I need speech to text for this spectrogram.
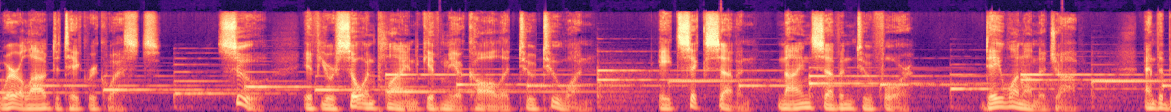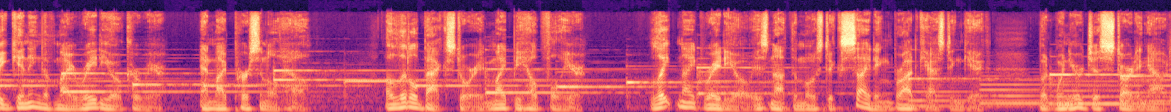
we're allowed to take requests. Sue, if you're so inclined, give me a call at 221 867 9724. Day one on the job, and the beginning of my radio career and my personal hell. A little backstory might be helpful here. Late night radio is not the most exciting broadcasting gig, but when you're just starting out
